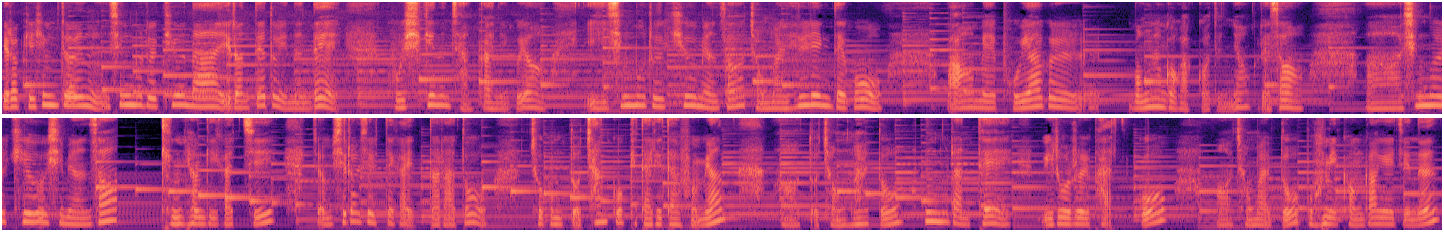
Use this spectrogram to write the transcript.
이렇게 힘든 식물을 키우나 이런 때도 있는데 그 시기는 잠깐이고요. 이 식물을 키우면서 정말 힐링되고 마음의 보약을 먹는 것 같거든요. 그래서 아, 식물 키우시면서 갱년기 같이 좀 싫어질 때가 있더라도 조금 또 참고 기다리다 보면 어, 또 정말 또 식물한테 위로를 받고 어, 정말 또 몸이 건강해지는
